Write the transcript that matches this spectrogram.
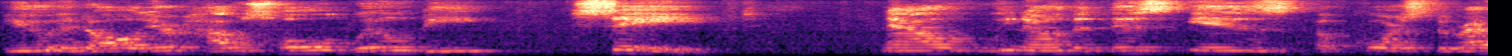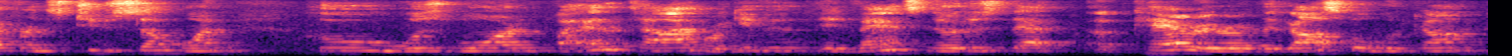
you and all your household will be saved. Now, we know that this is, of course, the reference to someone who was warned ahead of time or given advance notice that a carrier of the gospel would come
